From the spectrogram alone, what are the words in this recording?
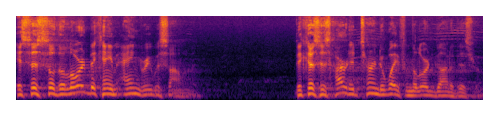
It says, So the Lord became angry with Solomon because his heart had turned away from the Lord God of Israel,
